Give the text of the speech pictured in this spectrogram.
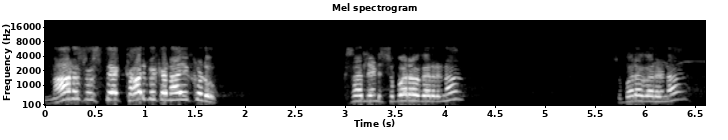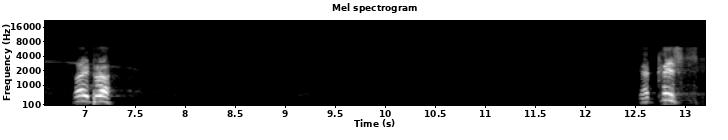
నాన్న చూస్తే కార్మిక నాయకుడు. ఒకసారి లేండి సుబ్బారావు గారేనా? సుబ్బారావు గారేనా? రైట్ రా. అట్లీస్ట్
